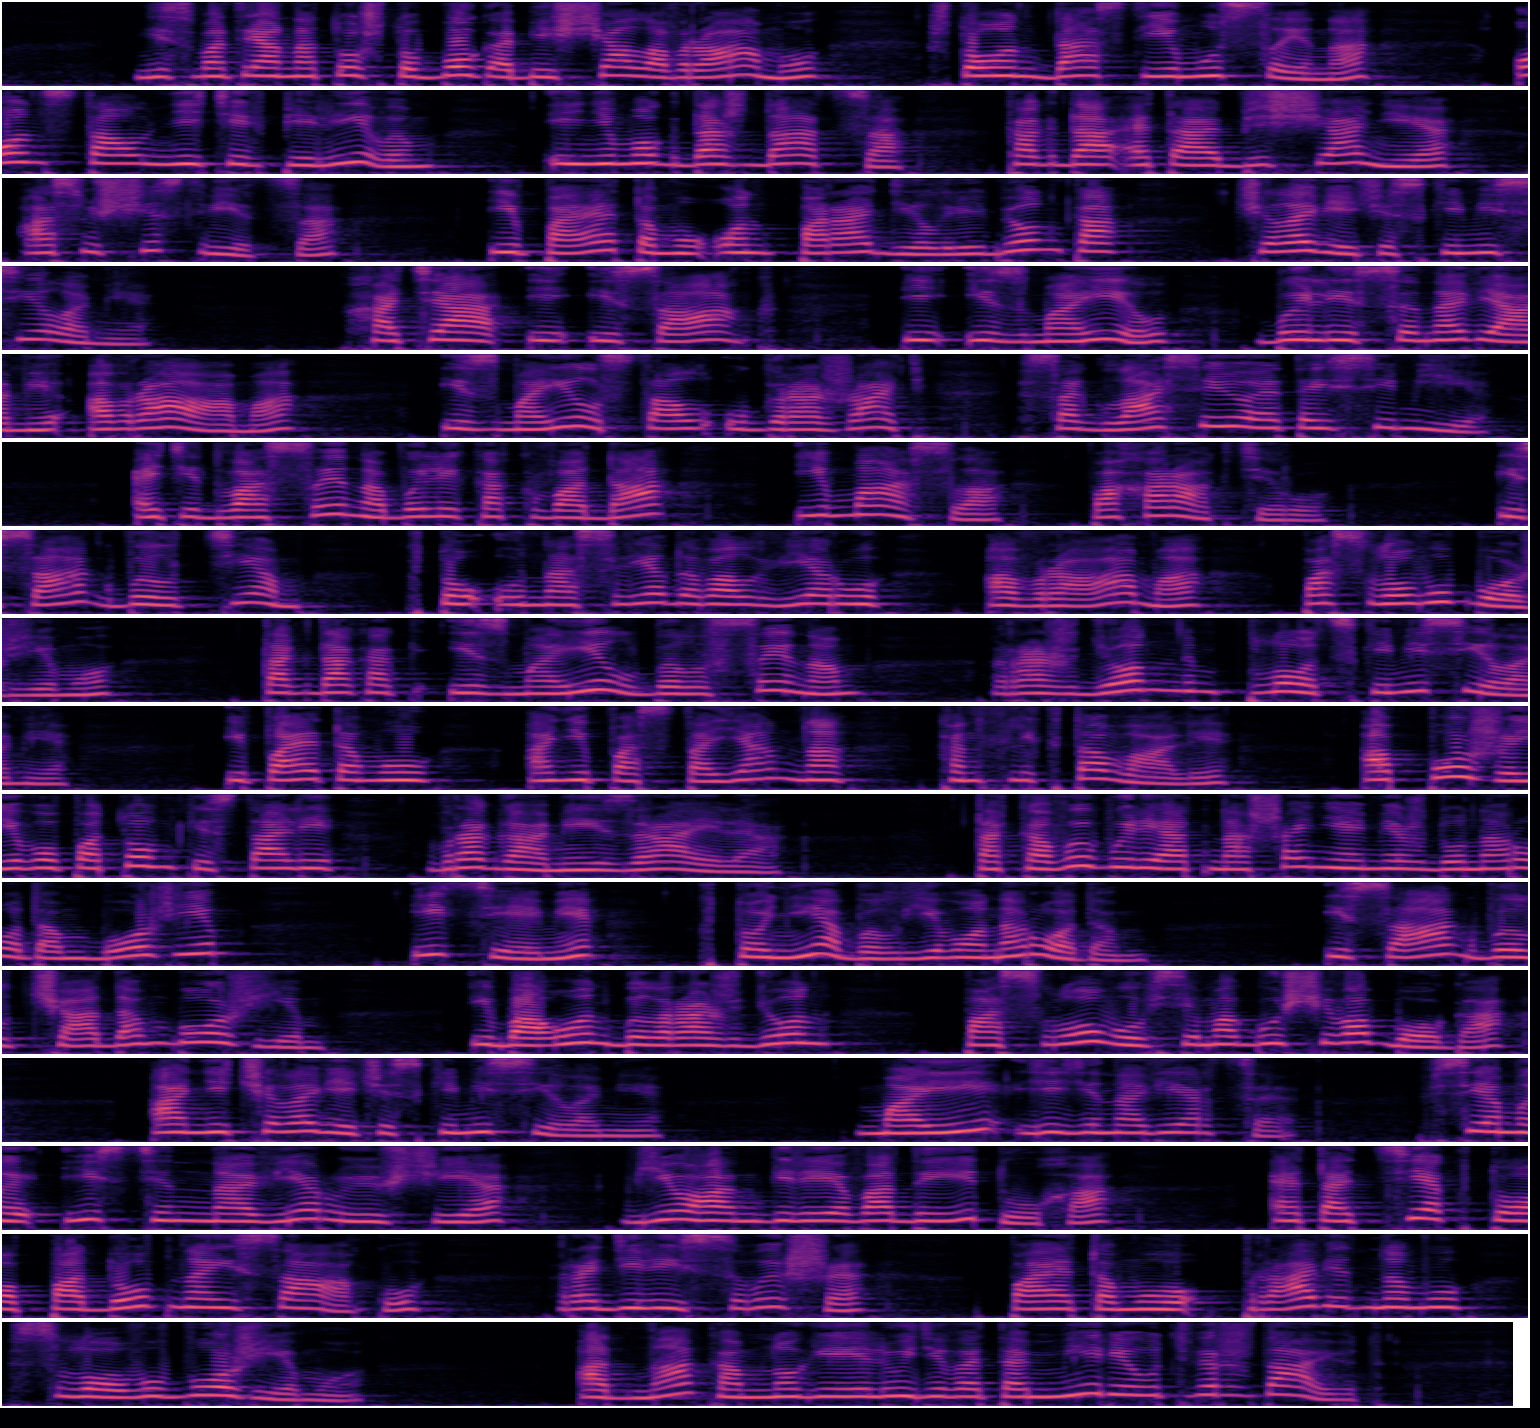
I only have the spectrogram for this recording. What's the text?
Несмотря на то, что Бог обещал Аврааму, что Он даст ему сына, он стал нетерпеливым и не мог дождаться, когда это обещание осуществиться, и поэтому он породил ребенка человеческими силами. Хотя и Исаак, и Измаил были сыновьями Авраама, Измаил стал угрожать согласию этой семьи. Эти два сына были как вода и масло по характеру. Исаак был тем, кто унаследовал веру Авраама по Слову Божьему тогда как Измаил был сыном, рожденным плотскими силами, и поэтому они постоянно конфликтовали, а позже его потомки стали врагами Израиля. Таковы были отношения между народом Божьим и теми, кто не был его народом. Исаак был чадом Божьим, ибо он был рожден по слову всемогущего Бога – а не человеческими силами. Мои единоверцы, все мы истинно верующие в Евангелие воды и духа, это те, кто, подобно Исааку, родились свыше по этому праведному Слову Божьему. Однако многие люди в этом мире утверждают,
